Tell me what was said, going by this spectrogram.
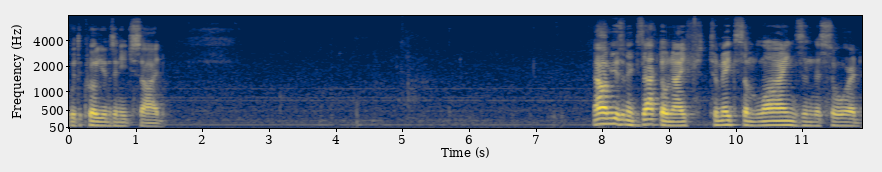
with the quillions in each side. Now I'm using an X-Acto knife to make some lines in the sword.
